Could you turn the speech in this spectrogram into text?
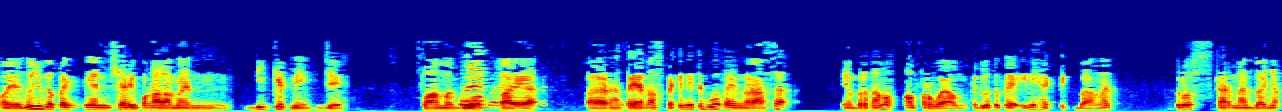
Oh ya gue juga pengen sharing pengalaman dikit nih J selama gue kayak uh, rangkaian ospek ini tuh gue kayak ngerasa yang pertama overwhelmed kedua tuh kayak ini hektik banget terus karena banyak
